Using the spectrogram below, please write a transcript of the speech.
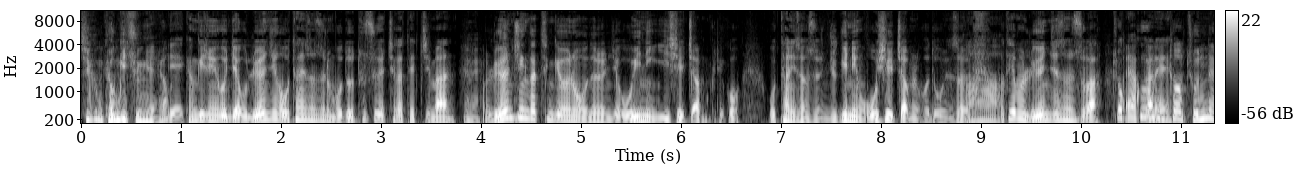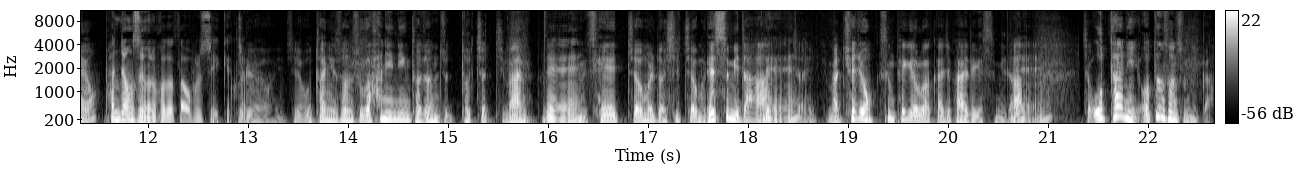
지금 경기 중이에요? 예, 경기 중이고 이제 류현진과 오타니 선수는 모두 투수 교체가 됐지만 네. 어, 류현진 같은 경우는 오늘 이제 5이닝 2실점 그리고 오타니 선수는 6이닝 5실점을 거두면서 아. 어떻게 보면 류현진 선수가 조금 약간의 더 좋네요. 판정승을 거뒀다고 볼 수 있겠죠. 그래요. 이제 오타니 선수가 한 이닝 더, 전, 더 쳤지만 네. 세 점을 더 실점을 했습니다. 네. 자, 마- 최종 승패 결과까지 봐야 되겠습니다. 네. 자, 오타니 어떤 선수입니까?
